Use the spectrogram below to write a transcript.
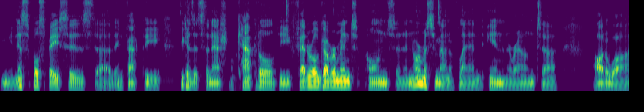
municipal spaces uh, in fact the because it's the national capital the federal government owns an enormous amount of land in and around uh, ottawa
